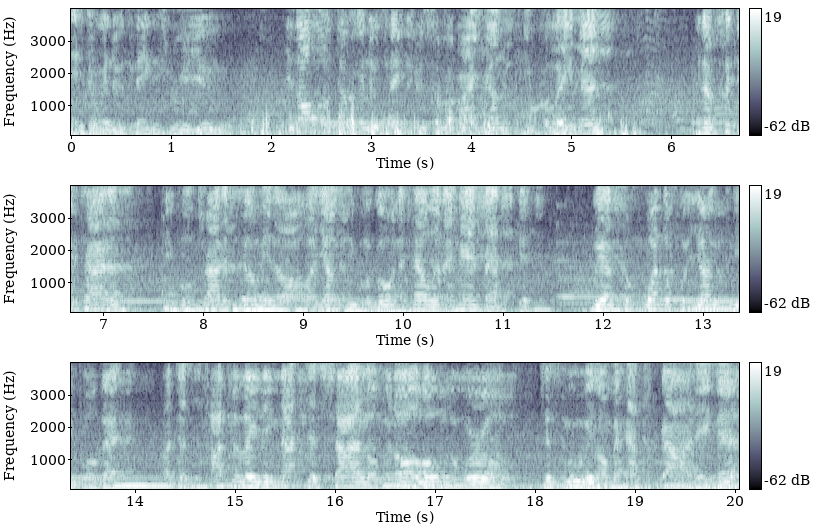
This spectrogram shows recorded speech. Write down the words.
He's doing a new thing through you. He's also doing a new thing through some of our young people. Amen. You know, I'm sick and tired of people trying to tell me that all our young people are going to hell in a handbasket. We have some wonderful young people that are just populating not just Shiloh, but all over the world, just moving on behalf of God. Amen.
